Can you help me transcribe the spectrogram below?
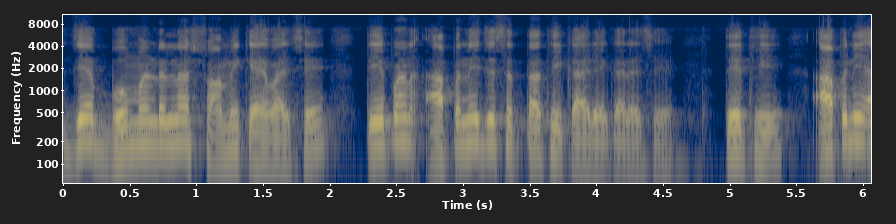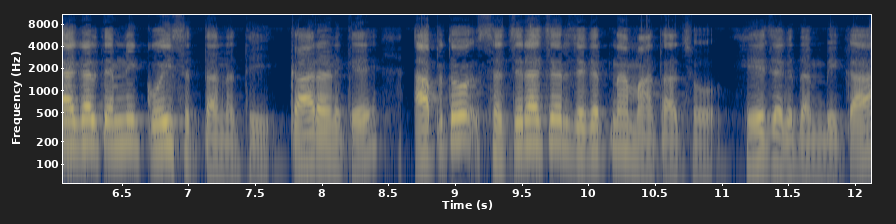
જે ભૂમંડળના સ્વામી કહેવાય છે, તે પણ આપની જ સત્તાથી કાર્ય કરે છે. તેથી આપની આગળ તેમની કોઈ સત્તા નથી, કારણ કે આપ તો સચરાચર જગતના માતા છો. હે જગદંબિકા,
